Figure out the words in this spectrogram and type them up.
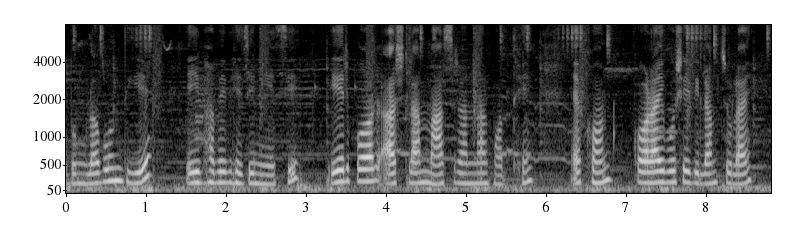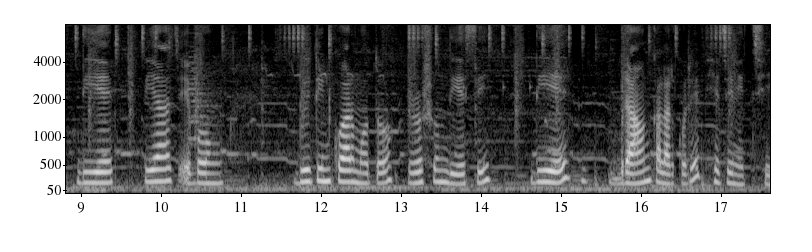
এবং লবণ দিয়ে এইভাবে ভেজে নিয়েছি। এরপর আসলাম মাছ রান্নার মধ্যে। এখন কড়াই বসিয়ে দিলাম চুলায়। দিয়ে পেঁয়াজ এবং দুই তিন কোয়ার মতো রসুন দিয়েছি। দিয়ে ব্রাউন কালার করে ভেজে নিচ্ছি।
